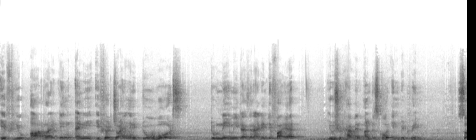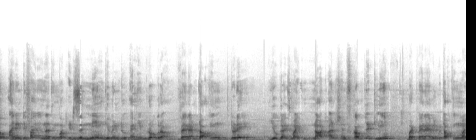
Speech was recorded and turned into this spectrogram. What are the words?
If you are writing any if you are joining any two words to name it as an identifier you should have an underscore in between. So identifier is nothing but it is a name given to any program. When i'm talking today you guys might not understand completely but when I will be talking my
